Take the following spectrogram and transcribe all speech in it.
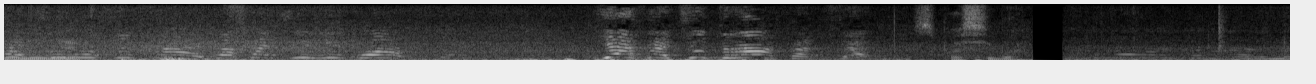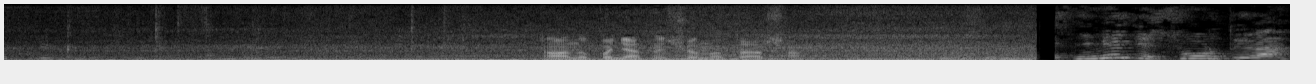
Да ну нет. Я хочу ебаться. Я хочу трахаться. Спасибо. А, ну понятно, что Наташа. Снимите шорты, а?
